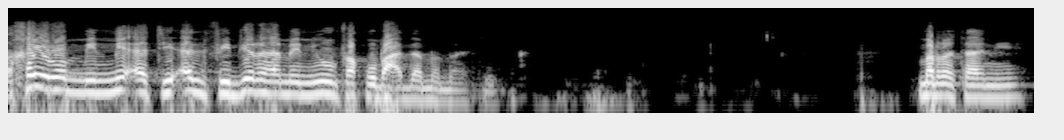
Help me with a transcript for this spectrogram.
خير من مئة ألف درهم ينفق بعد مماتك. مرة ثانية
